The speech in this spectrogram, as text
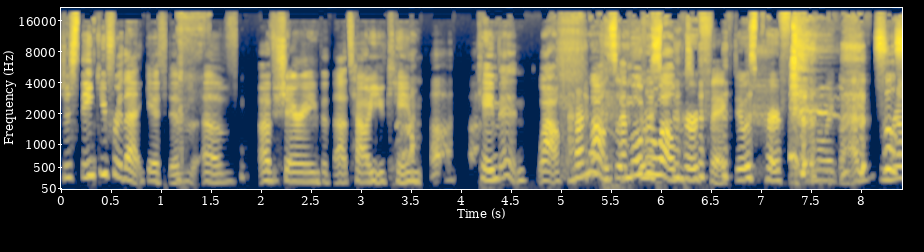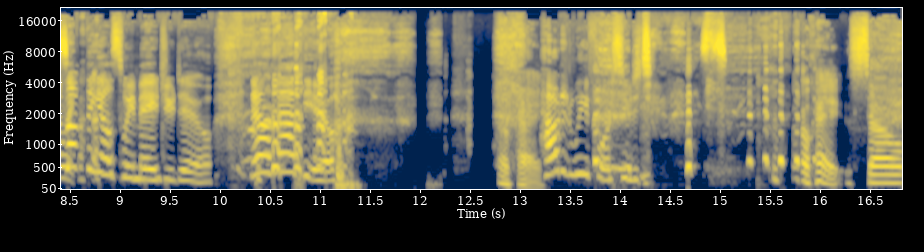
just thank you for that gift of of of sharing that that's how you came came in. Wow. I don't know. Wow, it's- I'm it was overwhelmed. perfect. It was perfect. I'm really glad. I'm So really something else we made you do. Now, Matthew, Okay. how did we force you to do this? Okay. So,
